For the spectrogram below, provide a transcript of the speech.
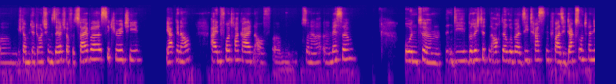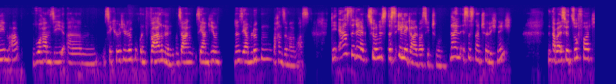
ähm, ich glaube, mit der Deutschen Gesellschaft für Cyber Security, ja, genau, einen Vortrag gehalten auf ähm, so einer äh, Messe. Und ähm, die berichteten auch darüber, sie tasten quasi DAX-Unternehmen ab wo haben Sie ähm, Security-Lücken und warnen und sagen, Sie haben die und ne, Sie haben Lücken, machen Sie mal was. Die erste Reaktion ist, das ist illegal, was Sie tun. Nein, ist es natürlich nicht. Aber es wird sofort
